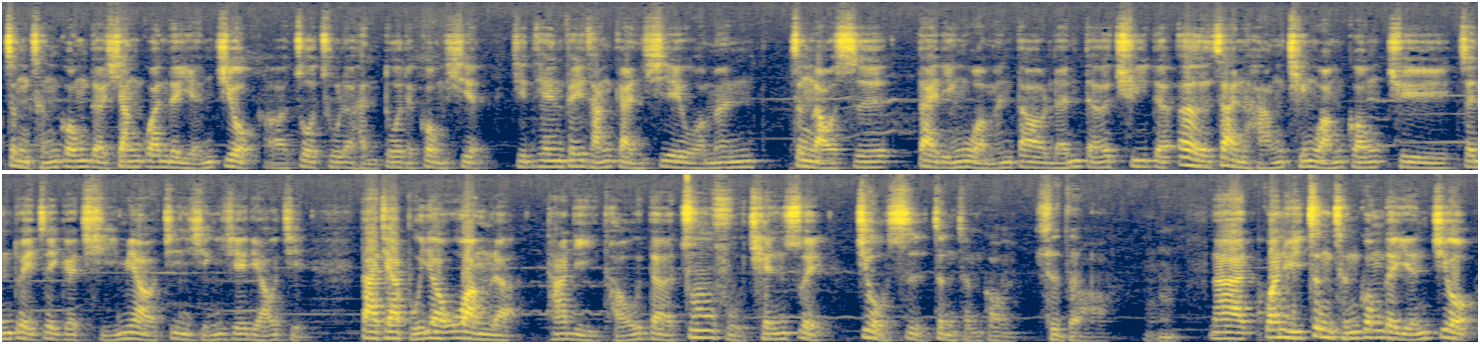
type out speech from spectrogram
郑成功的相关的研究啊、做出了很多的贡献。今天非常感谢我们郑老师带领我们到仁德区的二战行亲王宫去针对这个奇妙进行一些了解。大家不要忘了，它里头的朱府千岁就是郑成功。是的，好，嗯，那关于郑成功的研究，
